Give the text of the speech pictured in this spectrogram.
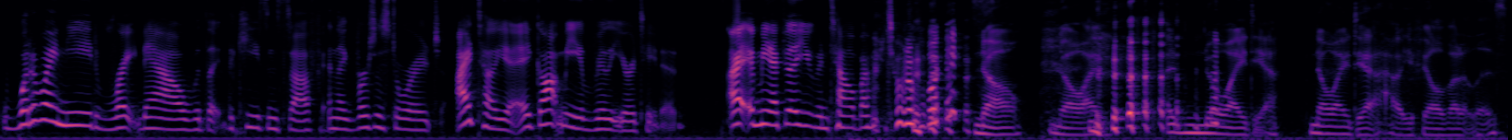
what do I need right now with like the keys and stuff, and like versus storage. I tell you, it got me really irritated. I, I mean, I feel like you can tell by my tone of voice. No, no, I, I had no idea, no idea how you feel about it, Liz.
